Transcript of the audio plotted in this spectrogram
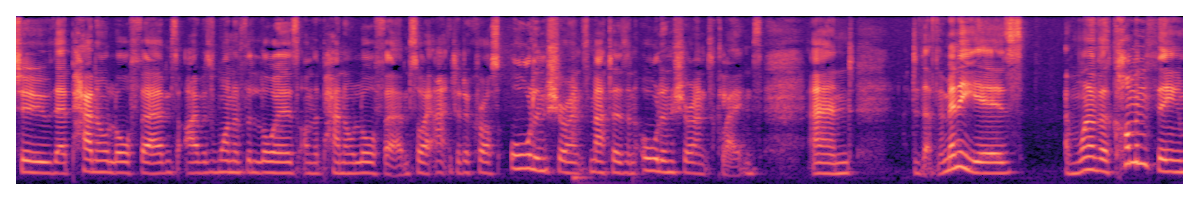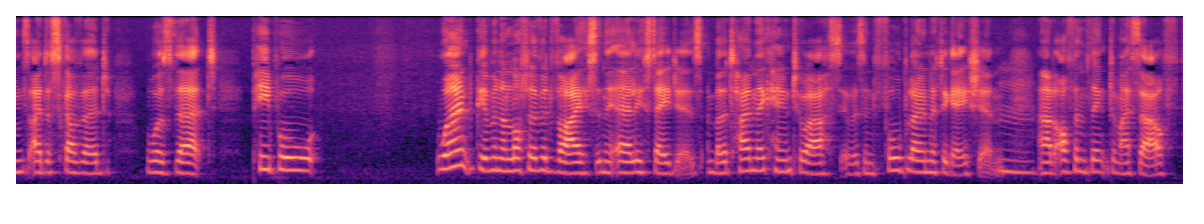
to their panel law firms. I was one of the lawyers on the panel law firm, so I acted across all insurance matters and all insurance claims. And I did that for many years. And one of the common themes I discovered was that people weren't given a lot of advice in the early stages. And by the time they came to us, it was in full blown litigation. Mm. And I'd often think to myself,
